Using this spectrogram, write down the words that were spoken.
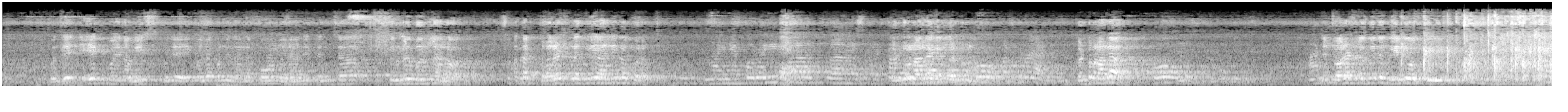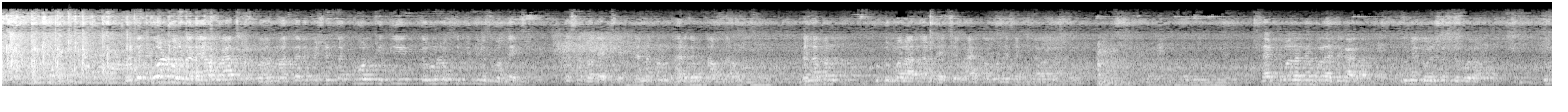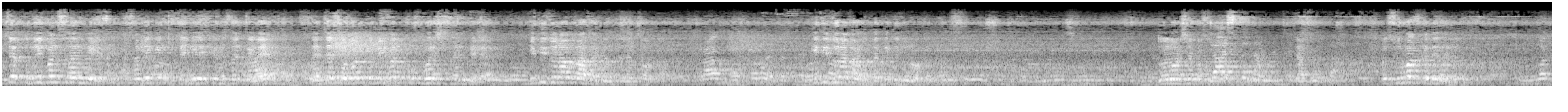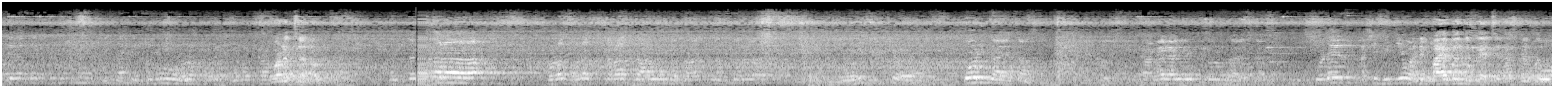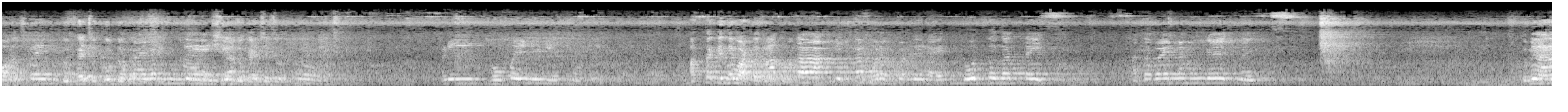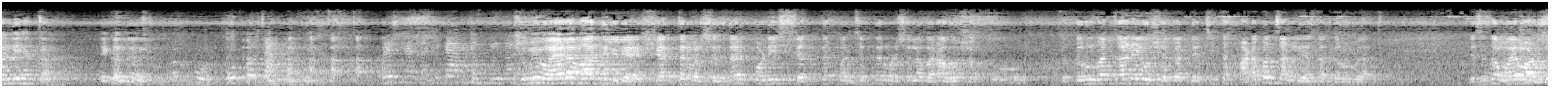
म्हणजे एक महिना वीस म्हणजे एक महिना पण नाही झाला पाऊन महिना आधी त्यांचा सगळं बंद झाला होता. आता टॉयलेट लगवी आली का परत? नाही नाही पूर्वी कंट्रोल आला का कंट्रोल? हो कंट्रोल आला? टॉयलेट तर गेली होती? म्हणजे कोण बघणार या वयात म्हाताऱ्या पेशंटचा कोण किती तरुण लोक किती दिवस बघायचे? कसं बघायचे? त्यांना पण बाहेर जाऊन काम करावं लागतं. त्यांना पण कुटुंबाला आधार द्यायचे बाहेर कमवण्यासाठी जावं लागतं. साहेब तुम्हाला काय बोलायचं का? तुम्ही दोन शब्द बोला. तुमच्या तुम्ही पण सहन केले असं नाही की त्यांनी सहन केलंय. त्यांच्यासोबत तुम्ही पण खूप वर्ष सहन केले. किती जुना त्रास आहे तुमचा त्यांचा होता? किती जुना त्रास होता? किती जुना होता? दोन वर्षापासून. जास्त. पण सुरुवात कधी झाली? सुरुवात केलं तर वाढत चालू नंतर थोडा थोडा त्रास जाणवत होता. नंतर तोड जायचा. गाण्याला तोड जायचा. पुढे अशी भीती वाटली. पाय पण दुखायचे हात पाय हो, पण हातपाय दुखायचे. खूप दुखायचे. शिर दुखायचे. हो. आणि झोपही नीट येत नव्हते. आता किती वाटत आता इतका फरक पडलेला आहे. तोड तर जात नाही. आता बाईंना मुंगे येत नाही तुम्ही आनंदी आहात का? एकंदरीत. भरपूर. खूपच चांगलं प्रश्नासाठी काय आमचा मुलगा? तुम्ही वयाला मात दिलेली आहे. शहात्तर वर्ष. जर कोणी शहात्तर पंच्याहत्तर वर्षाला बरा होऊ शकतो तर तरुण वयात का नाही येऊ शकत? त्याची तर हाडं पण चांगली असतात तरुण वयात. जसं वय वाढतो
